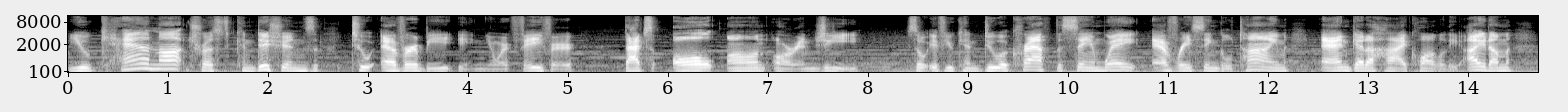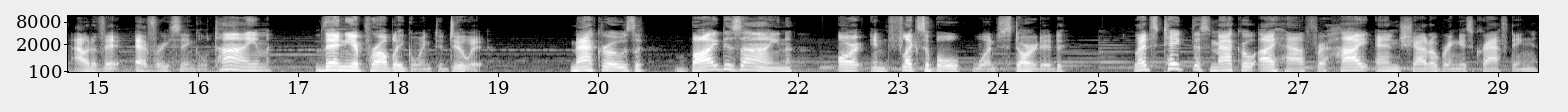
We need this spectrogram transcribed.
You cannot trust conditions to ever be in your favor. That's all on RNG. So if you can do a craft the same way every single time and get a high quality item out of it every single time, then you're probably going to do it. Macros, by design, are inflexible once started. Let's take this macro I have for high-end Shadowbringers crafting.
